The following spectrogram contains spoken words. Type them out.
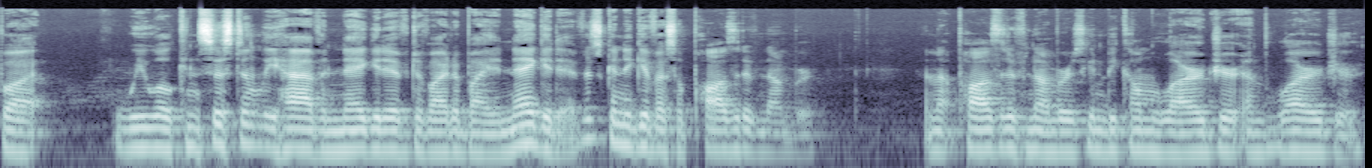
but we will consistently have a negative divided by a negative. It's going to give us a positive number and that positive number is going to become larger and larger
